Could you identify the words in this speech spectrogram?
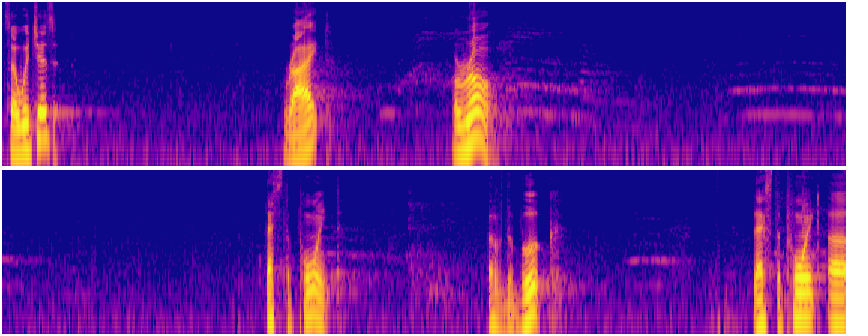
So, which is it? Right or wrong? That's the point of the book that's the point of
